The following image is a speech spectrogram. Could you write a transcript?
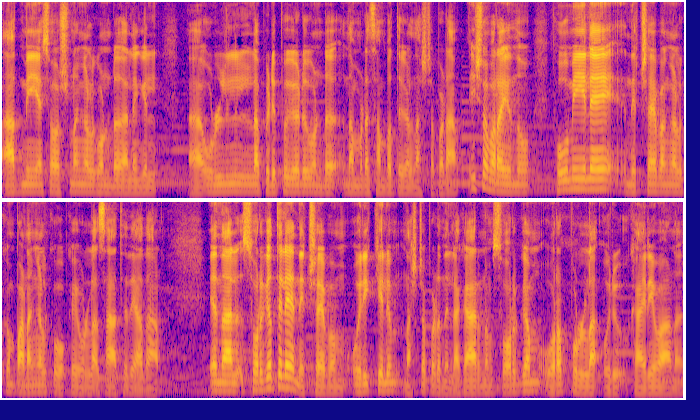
ആത്മീയ ശോഷണങ്ങൾ കൊണ്ട് അല്ലെങ്കിൽ ഉള്ളിലുള്ള പിടിപ്പുകേട് കൊണ്ട് നമ്മുടെ സമ്പത്തുകൾ നഷ്ടപ്പെടാം. ഈശോ പറയുന്നു ഭൂമിയിലെ നിക്ഷേപങ്ങൾക്കും പണങ്ങൾക്കും ഒക്കെയുള്ള സാധ്യത അതാണ്. എന്നാൽ സ്വർഗത്തിലെ നിക്ഷേപം ഒരിക്കലും നഷ്ടപ്പെടുന്നില്ല. കാരണം സ്വർഗം ഉറപ്പുള്ള ഒരു കാര്യമാണ്.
